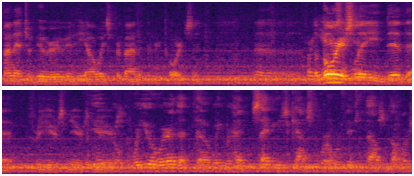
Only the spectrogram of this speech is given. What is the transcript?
financial guru and he always provided the reports and uh, laboriously did that for years and years and years. Were you aware that uh, we were having savings accounts that were over fifty thousand dollars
